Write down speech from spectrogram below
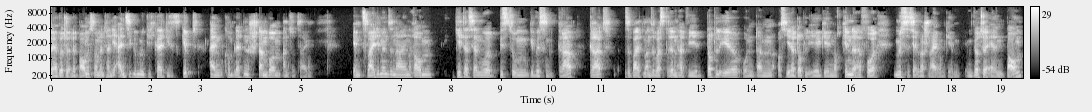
der virtuelle Baum ist momentan die einzige Möglichkeit, die es gibt, einen kompletten Stammbaum anzuzeigen. Im zweidimensionalen Raum geht das ja nur bis zum gewissen Grad. Grad, sobald man sowas drin hat wie Doppelehe und dann aus jeder Doppelehe gehen noch Kinder hervor, müsste es ja Überschneidung geben. Im virtuellen Baum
